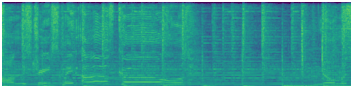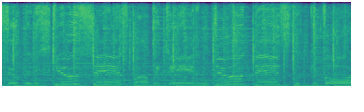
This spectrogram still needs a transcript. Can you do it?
on the streets made of gold. No more stupid excuses why we didn't do this. Looking for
